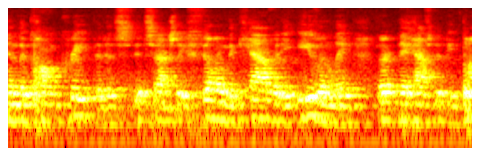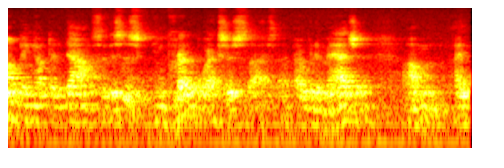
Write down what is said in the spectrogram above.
in the concrete that it's, it's actually filling the cavity evenly. They're, they have to be pumping up and down. So this is incredible exercise, I, I would imagine. Um, I,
